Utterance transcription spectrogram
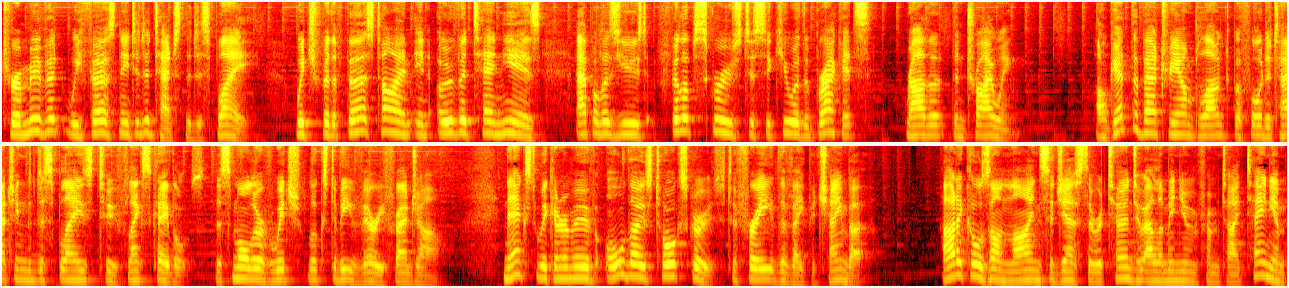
To remove it, we first need to detach the display, which for the first time in over 10 years, Apple has used Phillips screws to secure the brackets rather than Tri-Wing. I'll get the battery unplugged before detaching the display's two flex cables, the smaller of which looks to be very fragile. Next, we can remove all those Torx screws to free the vapor chamber. Articles online suggest the return to aluminium from titanium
